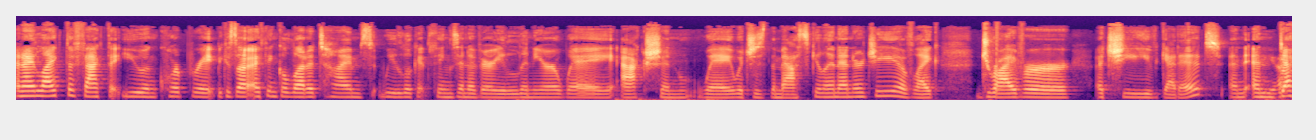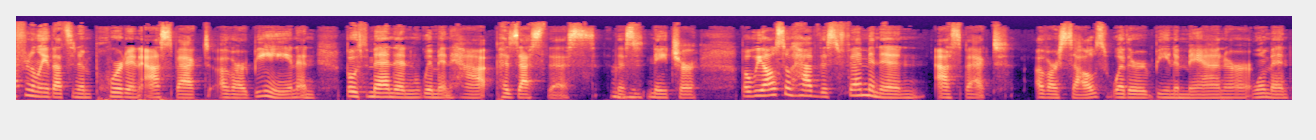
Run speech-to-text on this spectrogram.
and I like the fact that you incorporate, because I think a lot of times we look at things in a very linear way, action way, which is the masculine energy of like driver, achieve, get it. And, and yeah. definitely that's an important aspect of our being. And both men and women have possess this, this mm-hmm. nature. But we also have this feminine aspect of ourselves, whether being a man or a woman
